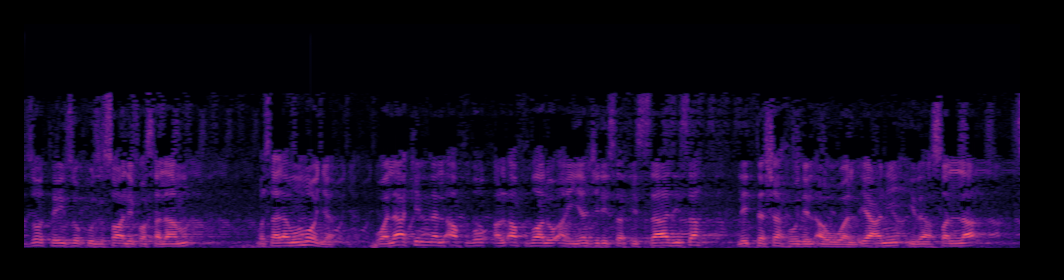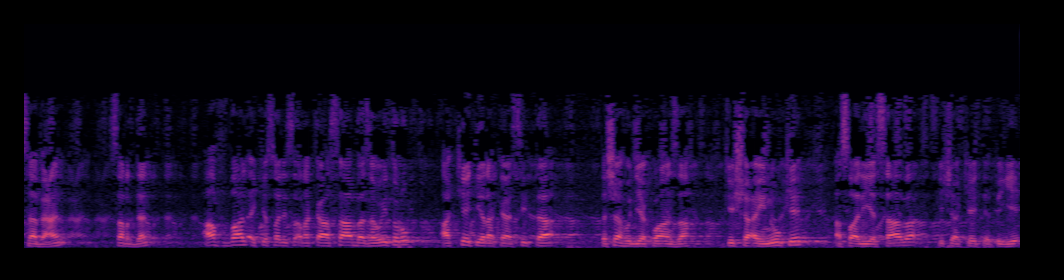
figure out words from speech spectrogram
zote hizo kuzisali kwa salamu kwa salamu moja ولكن الأفضل, الأفضل أن يجلس في السادسة للتشهد الأول يعني إذا صلى سبعا سردا أفضل أن يصلي ركعة سابة زويتر aketi raka sita tashahudi ya kwanza kisha ainuke asali ya saba kisha aketi apige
